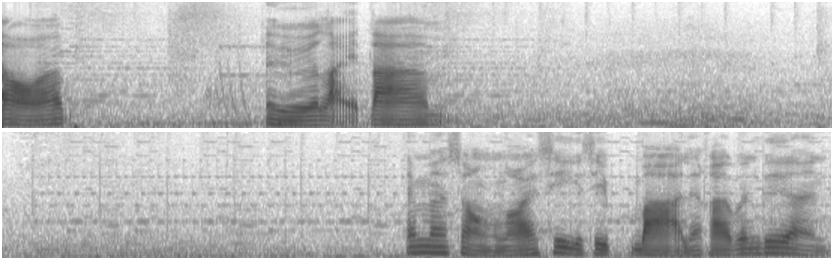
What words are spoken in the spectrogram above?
ต่อครับ เออไหลตาม ได้มา 240 บาทเลยครับเพื่อนๆ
